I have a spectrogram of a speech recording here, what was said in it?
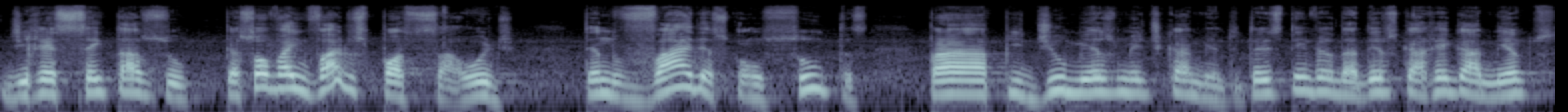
de receita azul. O pessoal vai em vários postos de saúde, tendo várias consultas para pedir o mesmo medicamento. Então, eles têm verdadeiros carregamentos,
